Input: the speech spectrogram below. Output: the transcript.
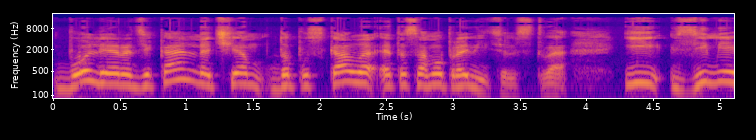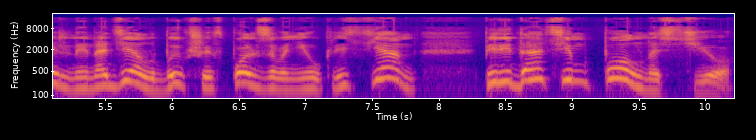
более радикально, чем допускало это само правительство, и земельный надел, бывший в пользовании у крестьян, передать им полностью,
